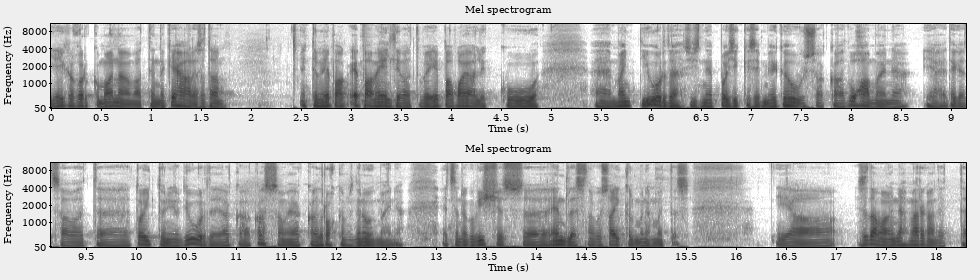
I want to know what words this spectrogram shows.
ja iga kord, kui ma annan vaata enda kehale seda ütleme, eba, ebameeldivat või ebavajalikku äh, manti juurde, siis need poisikesed meie kõhus hakkavad vohama, on ju, ja tegelikult saavad äh, toitu nii-öelda juurde ja hakkavad kasvama ja hakkavad rohkem seda nõudma, on ju. et see on nagu vicious, äh, endless nagu cycle mõnes mõttes. ja seda ma olen jah märganud, et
